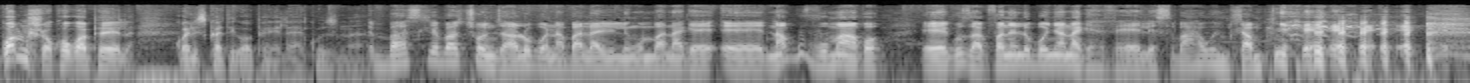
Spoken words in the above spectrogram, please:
Kwamhlokho kwaphela kwalesikhathi kwaphela kuzina basihle batsho njalo bona balaleli ngombana-ke eh nakuvumako eh kuza kufanele bonyana ke vele sibawe mhlawumnye.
